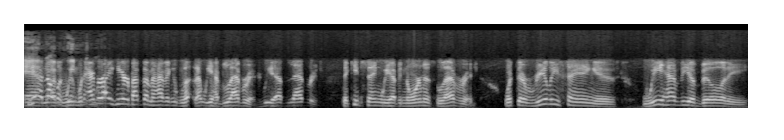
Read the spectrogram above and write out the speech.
And yeah, no, uh, but we, whenever I hear about them having that we have leverage, we have leverage. They keep saying we have enormous leverage. What they're really saying is we have the ability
